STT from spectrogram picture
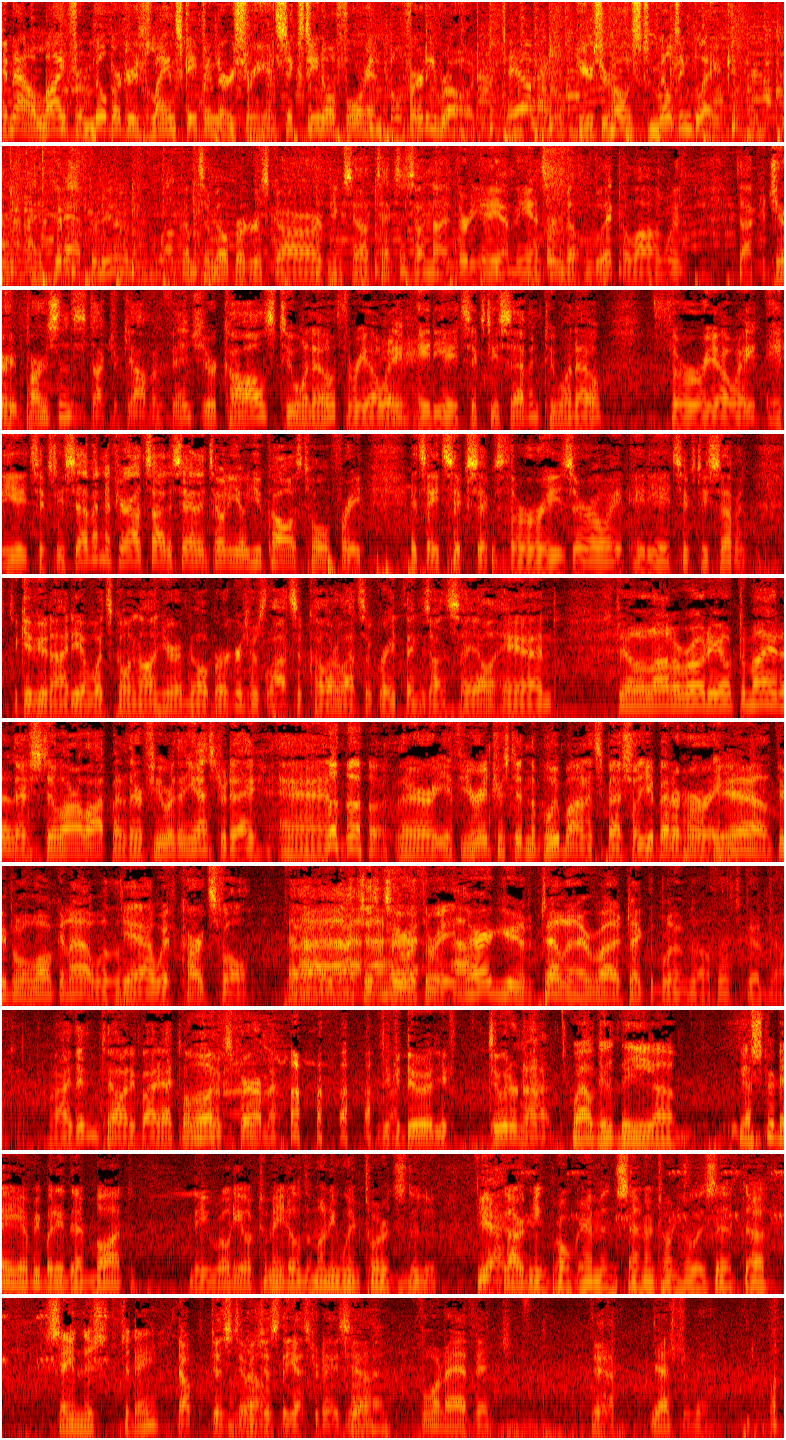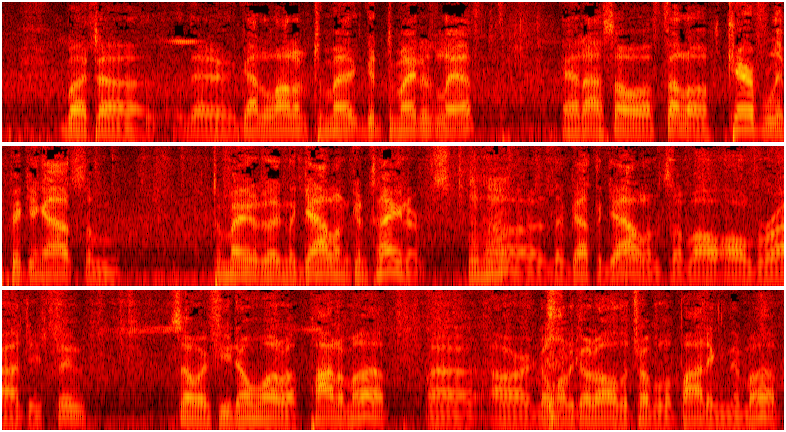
And now, live from Milberger's Landscape and Nursery at 1604 and Bulverde Road. Here's your host, Milton Blake. Hi, good afternoon. Welcome to Milberger's Gardening, South Texas on 9:30 a.m. The Answer. Milton Glick, along with Dr. Jerry Parsons, Dr. Calvin Finch. Your calls 210-308-8867, 210-308-8867. If you're outside of San Antonio, you call us toll free. It's 866-308-8867. To give you an idea of what's going on here at Milberger's, there's lots of color, lots of great things on sale, and Still a lot of rodeo tomatoes. There still are a lot, but they're fewer than yesterday. And if you're interested in the bluebonnet special, you better hurry. Yeah, the people are walking out with them. Yeah, with carts full. Uh, I- not just I two heard- or three. I heard you telling everybody to take the blooms off. That's good, Milton. I didn't tell anybody. I told them to experiment. you could do it. You could do it or not. Well, dude, the uh, yesterday everybody that bought the rodeo tomato, the money went towards the Yeah. gardening program in San Antonio. Is it uh, same this today? No, just it was just the yesterday. So. Yeah, Okay. four and a half inch Yeah. yesterday. but uh, they got a lot of tomato, good tomatoes left, and I saw a fellow carefully picking out some tomatoes in the gallon containers. Uh, they've got the gallons of all, all varieties too. So if you don't want to pot them up, uh, or don't want to go to all the trouble of potting them up,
